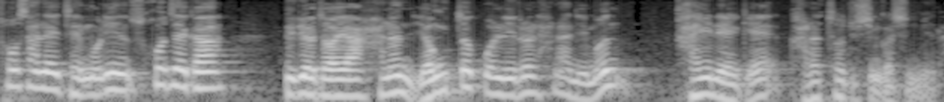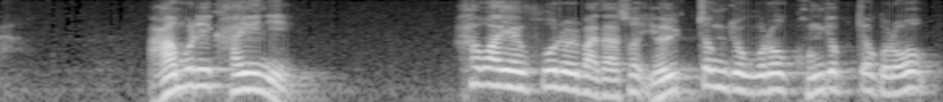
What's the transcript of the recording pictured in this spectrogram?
소산의 제물인 소제가 드려져야 하는 영적 권리를 하나님은 가인에게 가르쳐 주신 것입니다. 아무리 가인이 하와의 후원을 받아서 열정적으로 공격적으로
